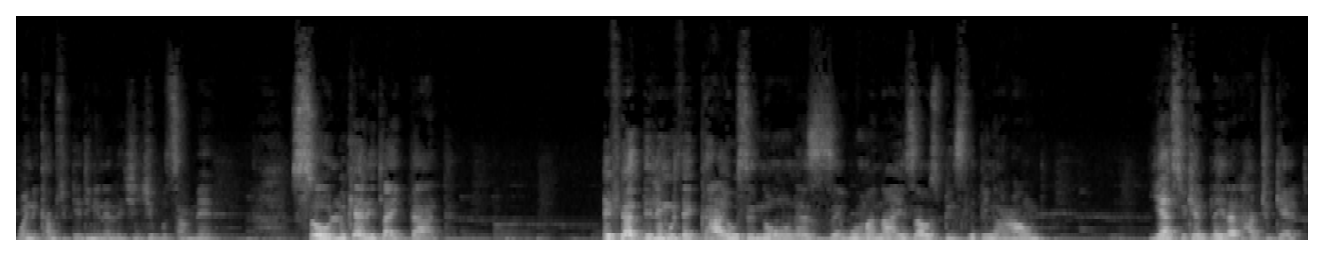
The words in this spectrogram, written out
when it comes to getting in a relationship with some men. So look at it like that. If you are dealing with a guy who's known as a womanizer who's been sleeping around, yes, you can play that hard to get.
